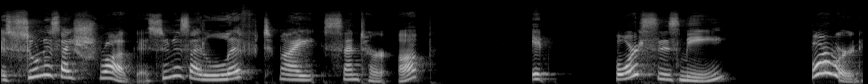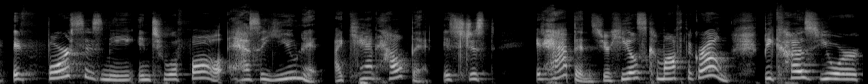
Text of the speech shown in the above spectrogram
As soon as I shrug, as soon as I lift my center up, it forces me forward. It forces me into a fall as a unit. I can't help it. It's just, it happens. Your heels come off the ground because your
